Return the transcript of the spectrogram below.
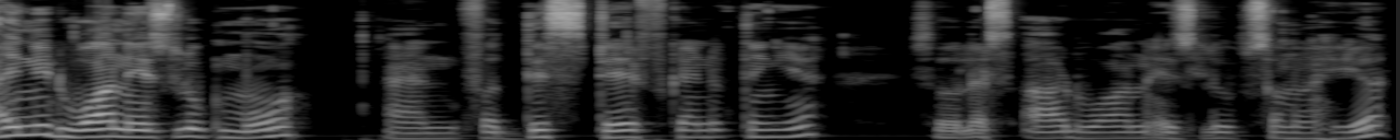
I need one edge loop more. And for this step kind of thing here. So let's add one edge loop somewhere here.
